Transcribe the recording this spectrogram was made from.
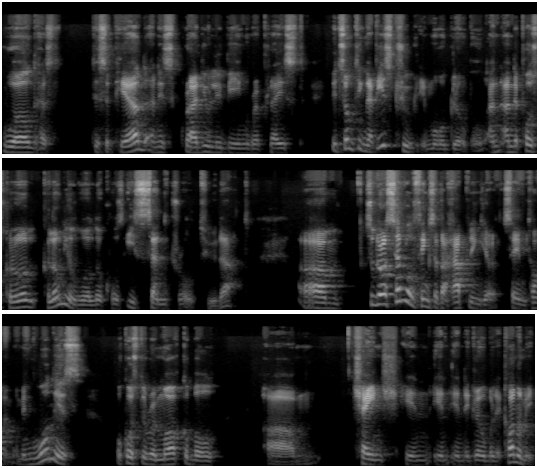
world has disappeared and is gradually being replaced with something that is truly more global and, and the post-colonial world of course is central to that um, so there are several things that are happening here at the same time. I mean, one is, of course, the remarkable um, change in, in, in the global economy,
